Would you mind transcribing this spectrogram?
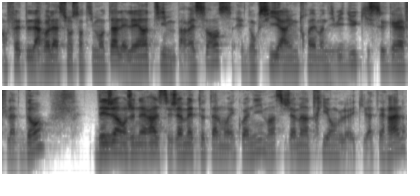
en fait, la relation sentimentale, elle est intime par essence. Et donc, s'il y a une troisième individu qui se greffe là-dedans, Déjà, en général, c'est jamais totalement équanime, hein, c'est jamais un triangle équilatéral.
